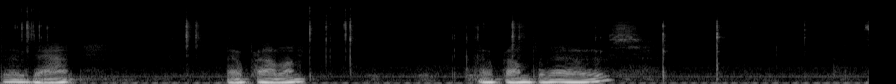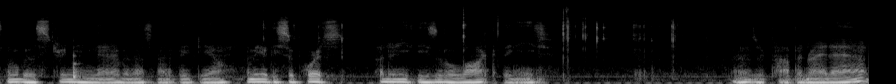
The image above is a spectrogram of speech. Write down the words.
those out. No problem. No problem for those. It's a little bit of stringing there, but that's not a big deal. Let me get these supports underneath these little lock thingies. Those are popping right out.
